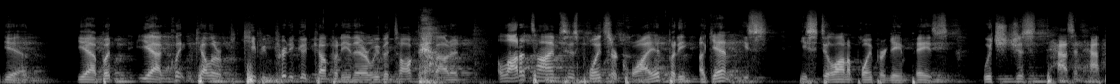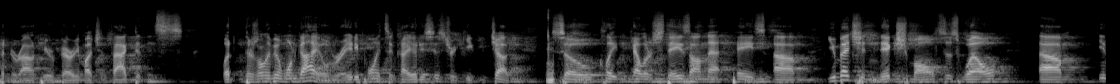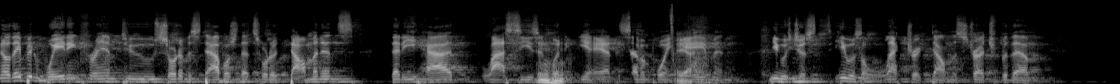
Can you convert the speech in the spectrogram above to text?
Yeah. Yeah, but yeah, Clayton Keller keeping pretty good company there. We've been talking about it. A lot of times his points are quiet, but he, again, he's he's still on a point per game pace, which just hasn't happened around here very much. In fact, it's but there's only been one guy over 80 points in Coyotes history, Keith Chuck. So Clayton Keller stays on that pace. Um, you mentioned Nick Schmaltz as well. Um, you know, they've been waiting for him to sort of establish that sort of dominance that he had last season when yeah, he had the seven point Yeah. game and he was just he was electric down the stretch for them.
